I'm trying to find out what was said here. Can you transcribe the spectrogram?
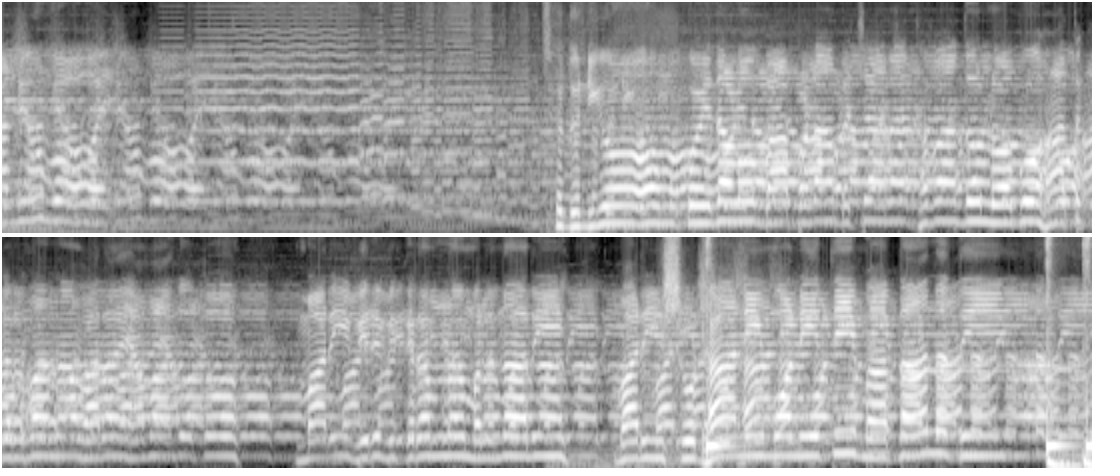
આન્યું હોય. દુનિયામાં કોઈ દાડો બાપડા બચારા થવા દો, લોબો હાથ કરવાના વારા આવા દો તો મારી વીર વિક્રમ ન મળનારી મારી સોઢાની મોનીતી માતા નથી.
